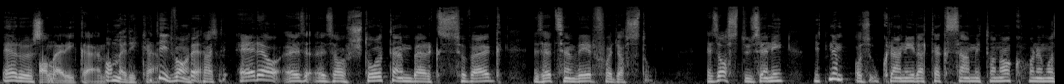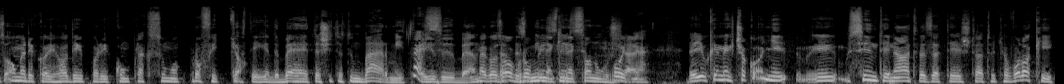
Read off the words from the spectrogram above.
Erről szól. Amerikán. Amerikán. Hát így van. Tehát erre ez, ez a Stoltenberg szöveg, ez egyszerűen vérfagyasztó. Ez azt üzeni, hogy itt nem az ukrán életek számítanak, hanem az amerikai hadipari komplexumok profitja. Hát igen, de behelyettesíthetünk bármit Persze, a jövőben. Meg az ez mindenkinek tanulság. De egyébként még csak annyi, szintén átvezetés, tehát hogyha valaki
